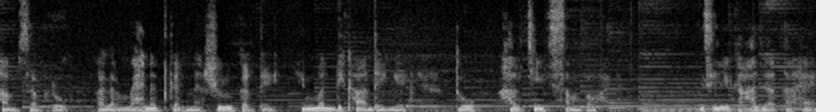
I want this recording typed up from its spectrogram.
हम सब लोग अगर मेहनत करना शुरू कर दें, हिम्मत दिखा देंगे तो हर चीज़ संभव है। इसीलिए कहा जाता है,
